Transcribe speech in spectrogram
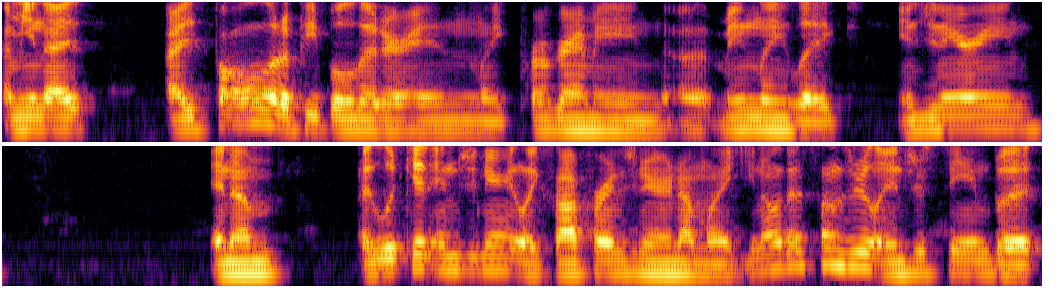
I mean, I I follow a lot of people that are in like programming, uh, mainly like engineering, and I'm I look at engineering, like software engineering, I'm like, you know, that sounds really interesting, but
